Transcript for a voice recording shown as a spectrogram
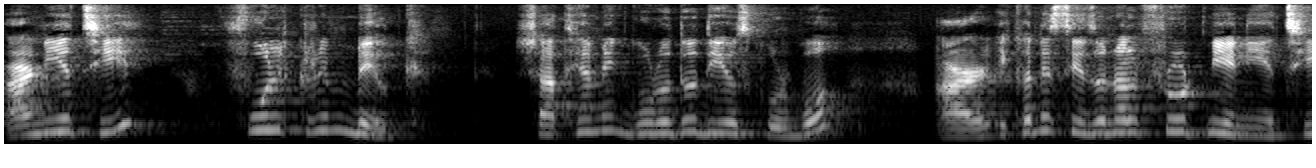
আর নিয়েছি ফুল ক্রিম মিল্ক সাথে আমি গুঁড়ো দুধ ইউজ করব। আর এখানে সিজনাল ফ্রুট নিয়ে নিয়েছি।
